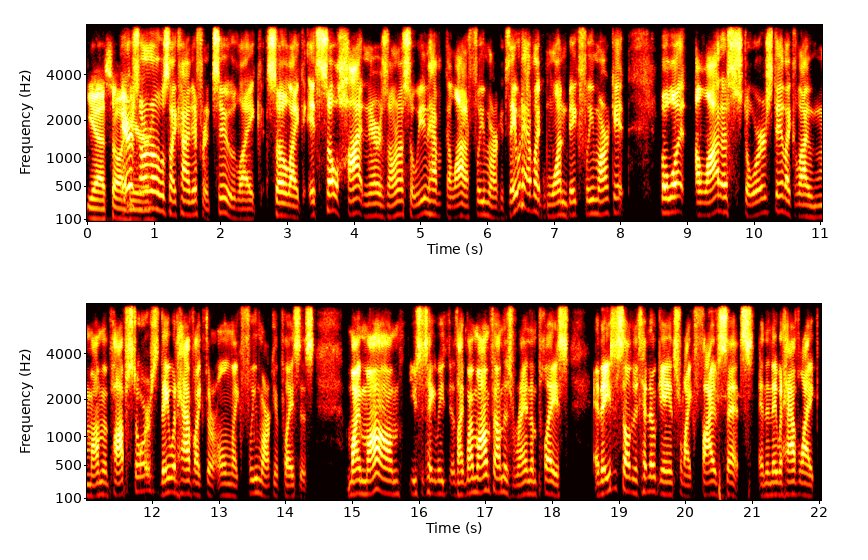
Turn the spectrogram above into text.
Yeah, so Arizona was like kind of different too. Like so, like it's so hot in Arizona, so we didn't have like, a lot of flea markets. They would have like one big flea market, but what a lot of stores did, like a lot of mom and pop stores, they would have like their own like flea market places. My mom used to take me like my mom found this random place and they used to sell Nintendo games for like five cents, and then they would have like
